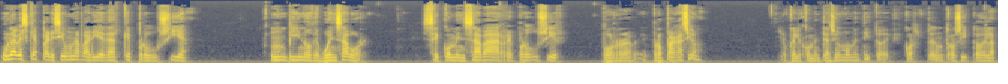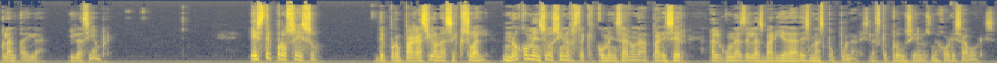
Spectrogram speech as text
Una vez que aparecía una variedad que producía un vino de buen sabor, se comenzaba a reproducir por eh, propagación. Lo que le comenté hace un momentito, de que corte un trocito de la planta y la, y la siembra. Este proceso de propagación asexual no comenzó sino hasta que comenzaron a aparecer algunas de las variedades más populares, las que producían los mejores sabores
